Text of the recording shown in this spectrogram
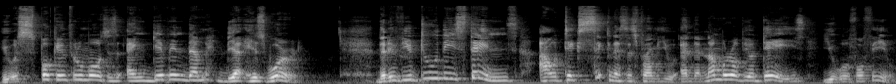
He was spoken through Moses and giving them his word. That if you do these things, I'll take sicknesses from you, and the number of your days you will fulfill.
